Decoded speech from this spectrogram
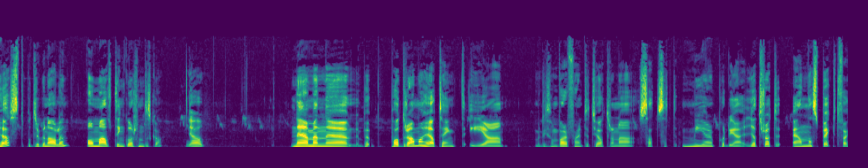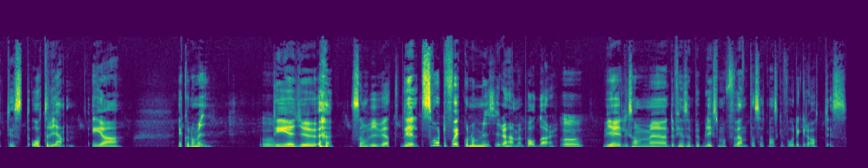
höst på Tribunalen, om allting går som det ska. Ja. Nej men eh, p- poddrama har jag tänkt är, liksom, varför har inte teatrarna satsat mer på det? Jag tror att en aspekt faktiskt, återigen, är ekonomi. Mm. Det är ju, som vi vet, det är lite svårt att få ekonomi i det här med poddar. Mm. Vi är liksom, eh, det finns en publik som förväntar sig att man ska få det gratis.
